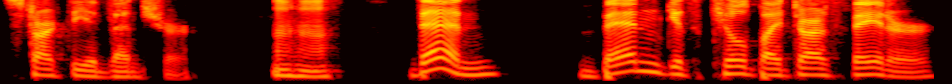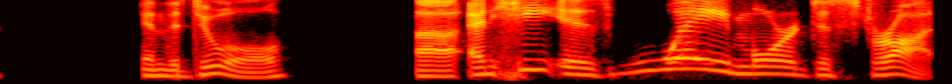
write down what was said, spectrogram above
start the adventure. Mm-hmm. Then Ben gets killed by Darth Vader in the duel, uh, and he is way more distraught.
